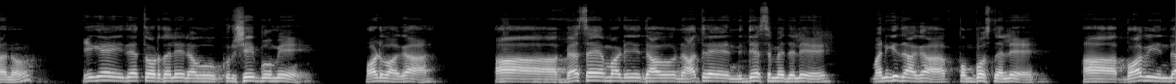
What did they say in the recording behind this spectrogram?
ನಾನು. ಹೀಗೆ ಇದೇ ತೋಟದಲ್ಲಿ ನಾವು ಕೃಷಿ ಭೂಮಿ ಮಾಡುವಾಗ, ಆ ಬೇಸಾಯ ಮಾಡಿ ನಾವು ರಾತ್ರಿ ನಿದ್ದೆ ಸಮಯದಲ್ಲಿ ಮನಗಿದಾಗ ಪಂಪೋಸ್ನಲ್ಲಿ ಆ ಬಾವಿಯಿಂದ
